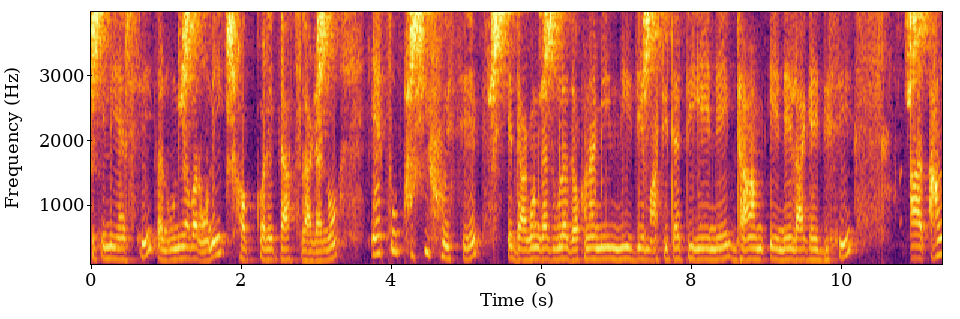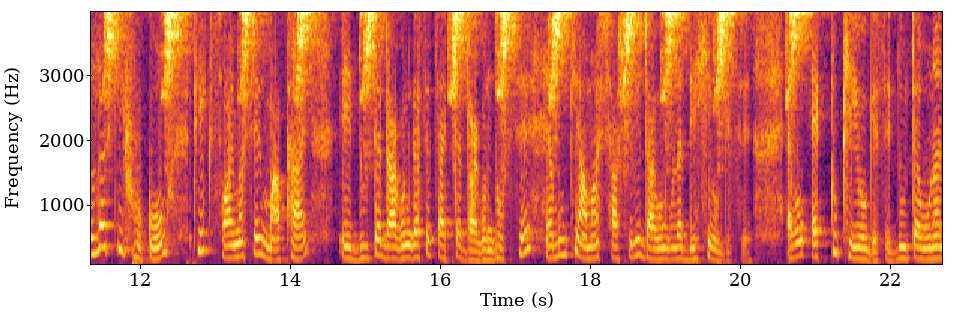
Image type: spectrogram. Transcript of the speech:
থেকে নিয়ে আসছি, কারণ উনি আবার অনেক শখ করে গাছ লাগানো। এত খুশি হয়েছে এই ড্রাগন গাছগুলো যখন আমি নিজে মাটি টাটি এনে, ড্রাম এনে লাগাই দিছি। আর আল্লাহর কি হুকুম? ঠিক ছয় মাসের মাথায় এই দুইটা ড্রাগন গাছে চারটা ড্রাগন ধরছে এবং কি আমার শাশুড়ি ড্রাগনগুলো দেখেও গেছে এবং একটু খেয়েও গেছে। দুইটা ওনার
